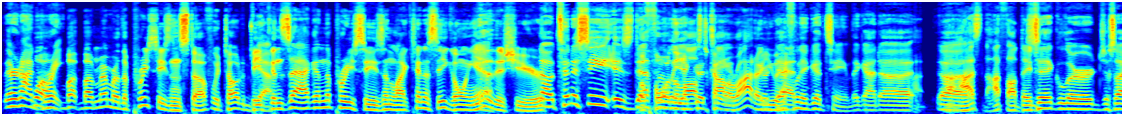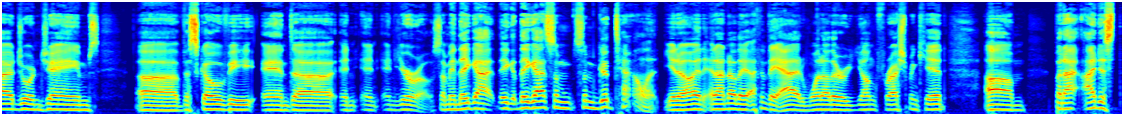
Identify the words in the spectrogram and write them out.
they're not Well, great. but but remember the preseason stuff we told beat Yeah. Gonzaga in the preseason, like Tennessee going Yeah. into this year. No, Tennessee is Before definitely the a loss to Colorado, team. They're you had- definitely a good team. They got uh, uh, I, I thought they Zeigler, Josiah Jordan James, uh, Vescovi, and, uh, and and and Uros. I mean, they got they, they got some some good talent, you know. And, and I know they I think they added one other young freshman kid. Um, but I, I just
